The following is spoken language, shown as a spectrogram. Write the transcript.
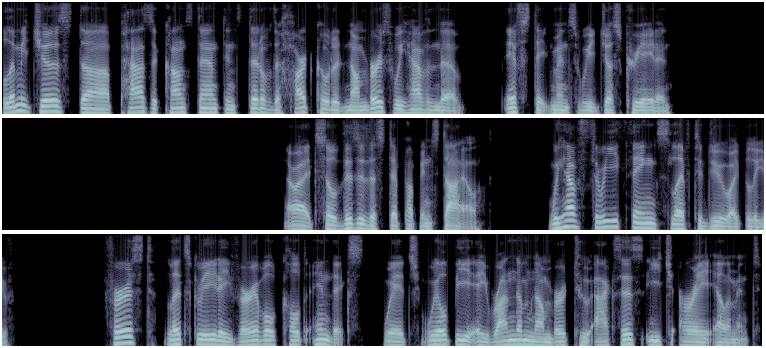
Let me just uh, pass a constant instead of the hard-coded numbers we have in the if statements we just created. All right, so this is a step up in style. We have three things left to do, I believe. First, let's create a variable called index, which will be a random number to access each array element.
